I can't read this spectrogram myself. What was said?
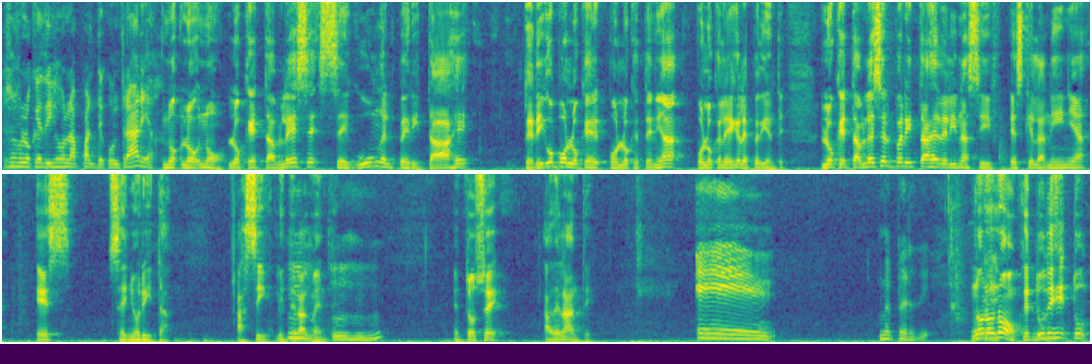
Eso es lo que dijo la parte contraria. no, no, no. Lo que establece según el peritaje, te digo por lo que, por lo que tenía, por lo que leí en el expediente. Lo que establece el peritaje del INASIF es que la niña es señorita. Así, literalmente. Ujú. Entonces, adelante. Eh, me perdí. No, no, no, que tú, dijiste, tú,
